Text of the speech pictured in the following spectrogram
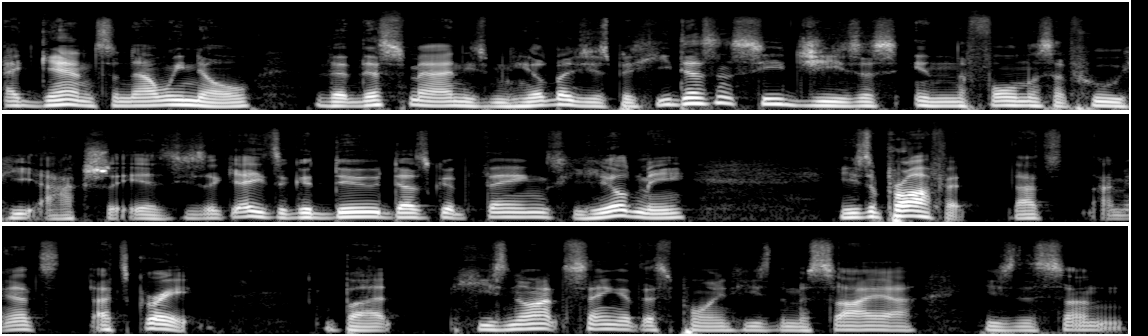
again, so now we know that this man, he's been healed by Jesus, but he doesn't see Jesus in the fullness of who he actually is. He's like, Yeah, he's a good dude, does good things. He healed me. He's a prophet. That's, I mean, that's, that's great. But he's not saying at this point he's the Messiah, he's the Son,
